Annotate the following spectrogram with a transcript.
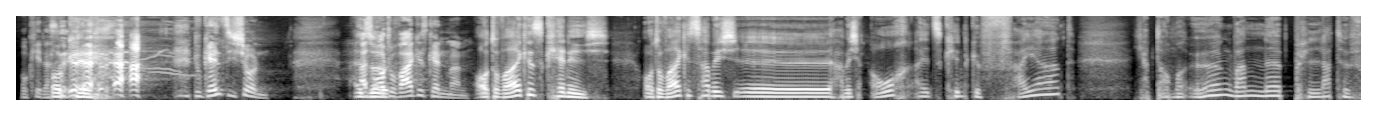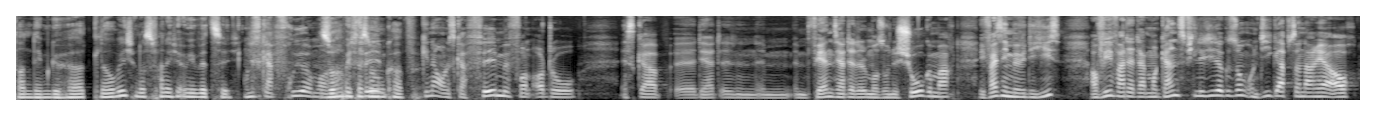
Okay, das Okay. Du kennst die schon. Also, Also, Otto Walkes kennt man. Otto Walkes kenne ich. Otto Walkes habe ich, äh, hab ich auch als Kind gefeiert. Ich habe da auch mal irgendwann eine Platte von dem gehört, glaube ich. Und das fand ich irgendwie witzig. Und es gab früher mal So habe ich das noch Film- im Kopf. Genau, und es gab Filme von Otto. Es gab, äh, der hat in, im, im Fernsehen hat er dann immer so eine Show gemacht. Ich weiß nicht mehr, wie die hieß. Auf jeden Fall hat er da mal ganz viele Lieder gesungen und die gab es dann nachher auch,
